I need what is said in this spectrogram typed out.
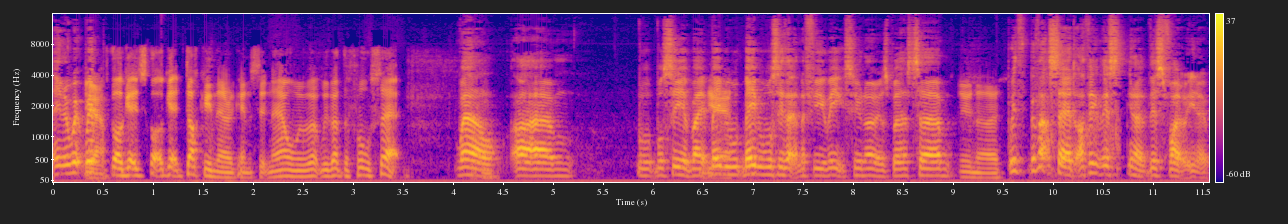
you know, Whip, Whip, Yeah. It's got to get, it's got to get duck in there against it now, and we've got, we've got the full set. well, um, we'll, we'll see. About, maybe Yeah. maybe we'll see that in a few weeks. Who knows? But um, You know, with with that said, I think this you know this fight you know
